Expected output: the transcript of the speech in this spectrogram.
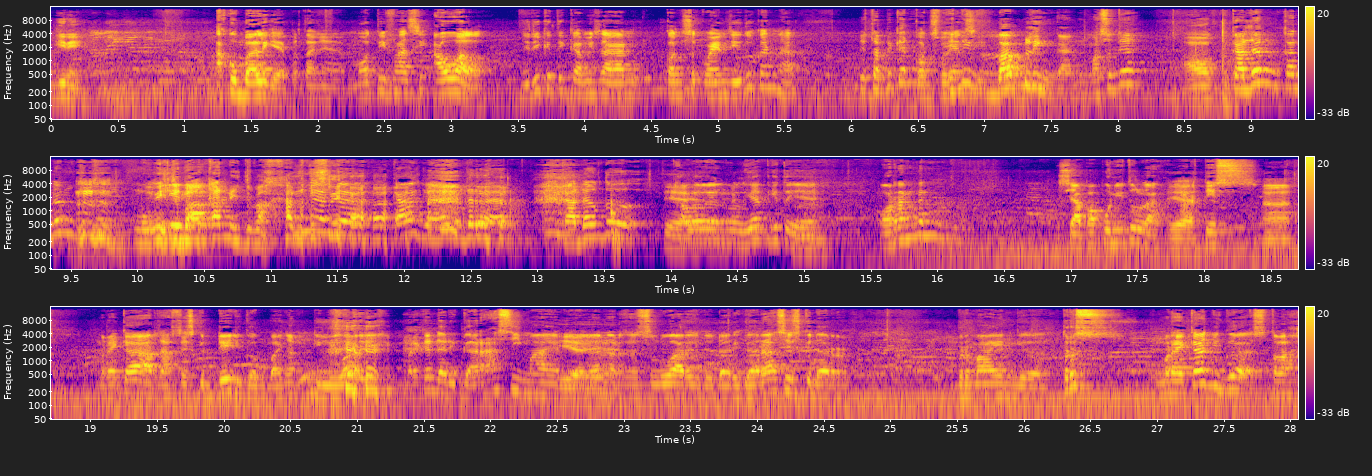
Gini, aku balik ya pertanyaan. Motivasi awal. Jadi ketika misalkan konsekuensi itu kan Ya tapi kan Konsekuensi. ini bubbling kan, maksudnya oh, kadang-kadang mungkin ini jebakan nih jebakan Iya, kagak beneran. Kadang tuh Iya, kalau iya, yang iya. ngeliat gitu ya, orang kan siapa pun itulah Iya. artis. Ah. Mereka artis gede juga banyak di luar. mereka dari garasi main, ya kan iya. artis luar gitu, dari garasi sekedar bermain gitu. Terus mereka juga setelah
